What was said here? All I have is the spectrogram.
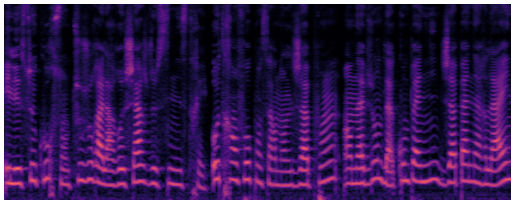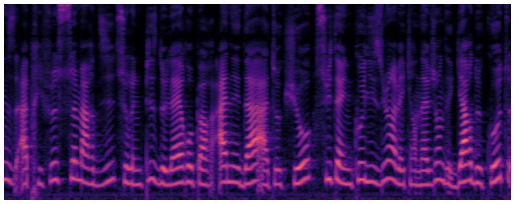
et les secours sont toujours à la recherche de sinistrés. Autre info concernant le Japon, un avion de la compagnie Japan Airlines a pris feu ce mardi sur une piste de l'aéroport Haneda à Tokyo suite à une collision avec un avion des gardes-côtes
